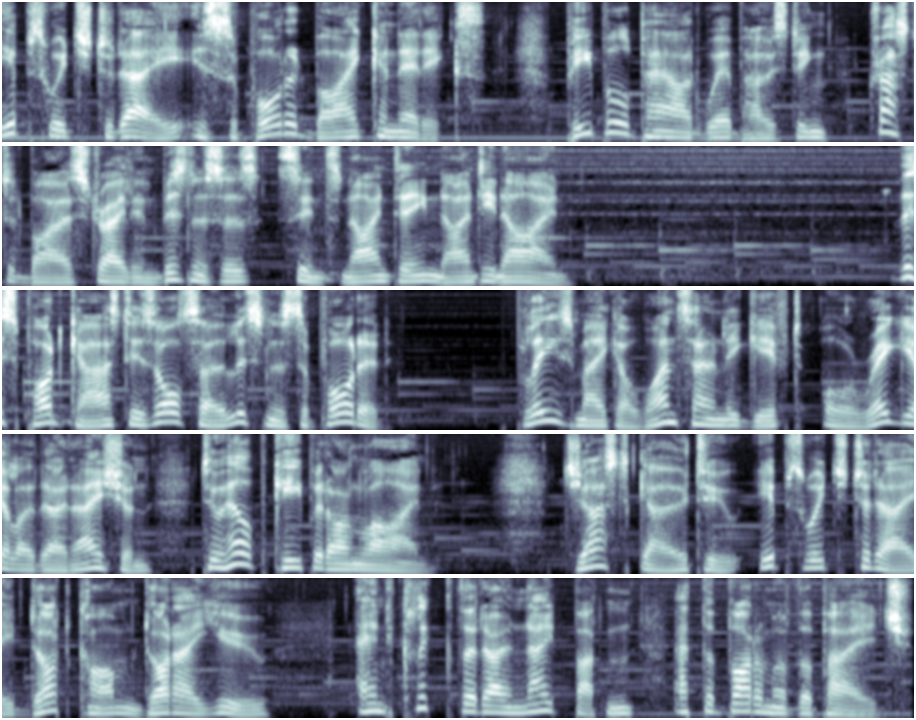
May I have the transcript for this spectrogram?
Ipswich Today is supported by Kinetics, people powered web hosting trusted by Australian businesses since 1999. This podcast is also listener supported. Please make a once only gift or regular donation to help keep it online. Just go to ipswichtoday.com.au and click the donate button at the bottom of the page.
